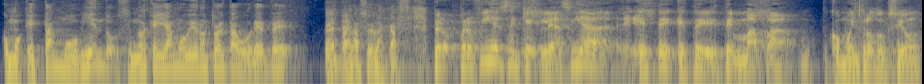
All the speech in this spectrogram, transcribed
como que están moviendo, si no es que ya movieron todo el taburete el Palacio de la Cárcel. Pero, pero fíjense que le hacía este, este, este mapa como introducción,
